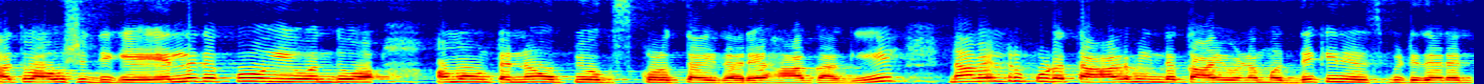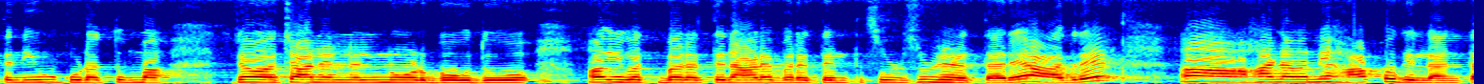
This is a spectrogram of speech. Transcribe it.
ಅಥವಾ ಔಷಧಿಗೆ ಎಲ್ಲದಕ್ಕೂ ಈ ಒಂದು ಅಮೌಂಟ್ ಅನ್ನ ಉಪಯೋಗಿಸ್ಕೊಳ್ತಾ ಇದ್ದಾರೆ. ಹಾಗಾಗಿ ನಾವೆಲ್ಲರೂ ಕೂಡ ತಾಳ್ಮೆಯಿಂದ ಕಾಯೋಣ ಮಧ್ಯಕ್ಕೆ ನಿಲ್ಲಿಸ್ಬಿಟ್ಟಿದ್ದಾರೆ ಅಂತ ನೀವು ಕೂಡ ತುಂಬಾ ಚಾನೆಲ್ನಲ್ಲಿ ನೋಡ್ಬೋದು. ಆ, ಇವತ್ತು ಬರುತ್ತೆ ನಾಳೆ ಬರುತ್ತೆ ಅಂತ ಸುಳ್ಳು ಸುಳ್ಳು ಹೇಳ್ತಾರೆ. ಆದ್ರೆ ಹಣವನ್ನೇ ಹಾಕೋದಿಲ್ಲ ಅಂತ.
